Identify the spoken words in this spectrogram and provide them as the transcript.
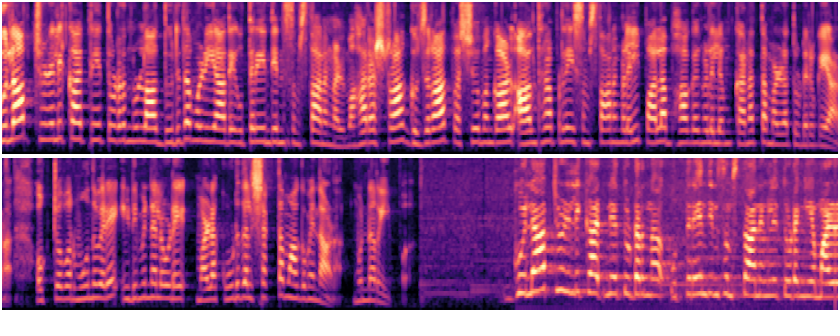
ഗുലാബ് ചുഴലിക്കാറ്റിനെ തുടർന്നുള്ള ദുരിതമൊഴിയാതെ ഉത്തരേന്ത്യൻ സംസ്ഥാനങ്ങൾ മഹാരാഷ്ട്ര ഗുജറാത്ത് പശ്ചിമബംഗാൾ ആന്ധ്രാപ്രദേശ് സംസ്ഥാനങ്ങളിൽ പല ഭാഗങ്ങളിലും കനത്ത മഴ തുടരുകയാണ്. ഒക്ടോബർ മൂന്ന് വരെ ഇടിമിന്നലോടെ മഴ കൂടുതൽ ശക്തമാകുമെന്നാണ് മുന്നറിയിപ്പ്. ഗുലാബ് ചുഴലിക്കാറ്റിനെ തുടർന്ന് ഉത്തരേന്ത്യൻ സംസ്ഥാനങ്ങളിൽ തുടങ്ങിയ മഴ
